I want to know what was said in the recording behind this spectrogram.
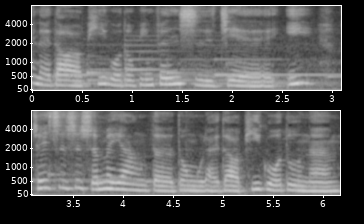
迎来到 P 国度缤纷世界一。这一次是什么样的动物来到 P 国度呢？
